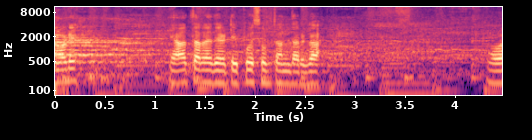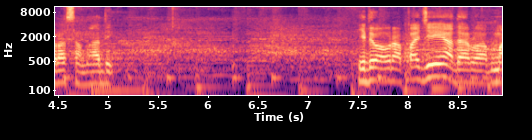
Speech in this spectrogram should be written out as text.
ನೋಡಿ, ಯಾವ ಥರ ಇದೆ ಟಿಪ್ಪು ಸುಲ್ತಾನ್ ದರ್ಗಾ? ಅವರ ಸಮಾಧಿ. ಇದು ಅವರ ಅಪ್ಪಾಜಿ ಅದರ ಅಮ್ಮ.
